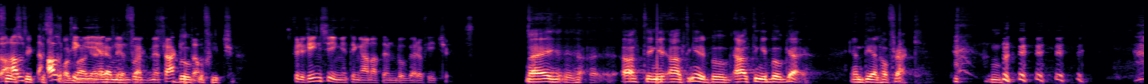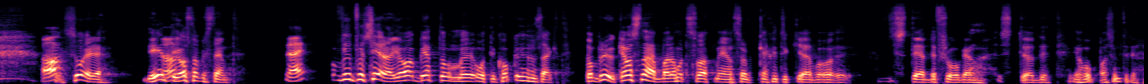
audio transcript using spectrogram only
Så två allt- stycken allting är egentligen bugg med frack Bugg och feature. För det finns ju ingenting annat än buggar och features. Nej, allting, allting, är bugg, allting är buggar. En del har frack. Ja, Så är det. Det är inte Ja. jag som har bestämt. nej. Vi får se då. Jag har bett om eh, återkoppling som sagt. De brukar vara snabba. De har inte svarat med en som kanske tycker jag var, ställde frågan stödigt. Jag hoppas inte det.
